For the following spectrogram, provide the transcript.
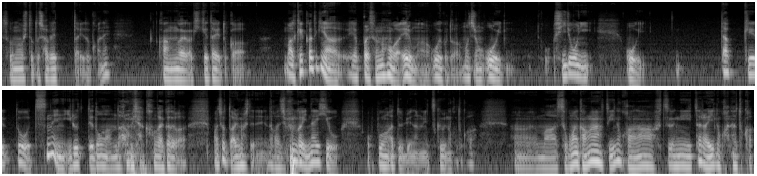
その人と喋ったりとかね考えが聞けたりとかまあ結果的にはやっぱりその方が得るものが多いことはもちろん多い非常に多い。だけど常にいるってどうなんだろうみたいな 考え方が、まあ、ちょっとありましてね。だから自分がいない日をオープンアトリエなのに作るのかとかうんまあそこまで考えなくていいのかな普通にいたらいいのかなとか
